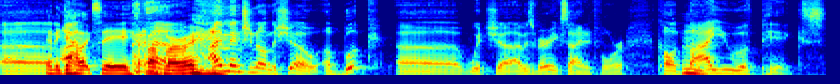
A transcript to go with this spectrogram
uh, In a galaxy far, far away. I mentioned on the show a book uh, which uh, I was very excited for called Hmm. Bayou of Pigs,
